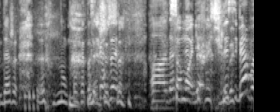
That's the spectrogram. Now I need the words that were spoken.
даже, э, ну, как это сказать, а, сама не хочу, Для себя бы,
